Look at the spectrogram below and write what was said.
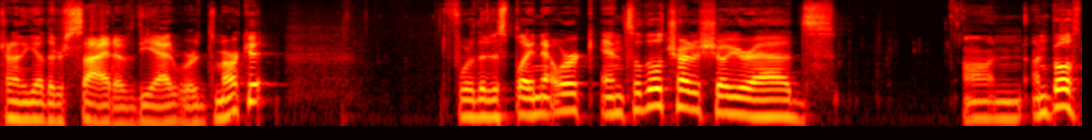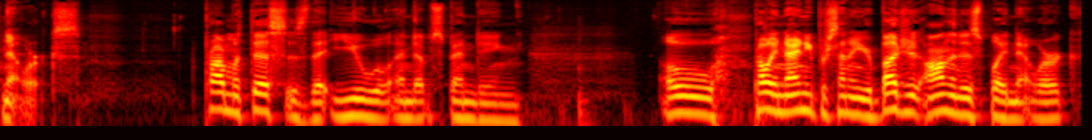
kind of the other side of the AdWords market for the display network. And so they'll try to show your ads on on both networks. Problem with this is that you will end up spending oh, probably 90% of your budget on the display network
